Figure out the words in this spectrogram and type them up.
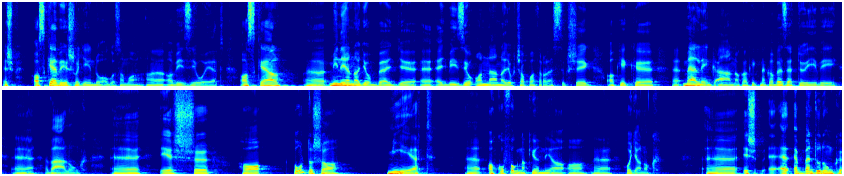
És az kevés, hogy én dolgozom a, a, vízióért. Az kell, minél nagyobb egy, egy vízió, annál nagyobb csapatra lesz szükség, akik mellénk állnak, akiknek a vezetőivé válunk. És ha pontos a miért, akkor fognak jönni a, a hogyanok. És e, ebben tudunk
